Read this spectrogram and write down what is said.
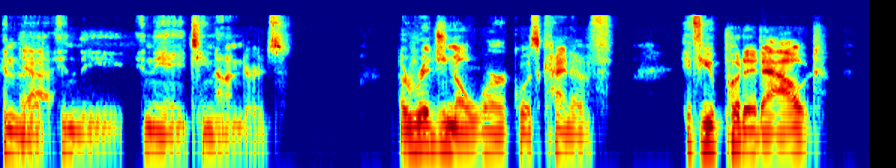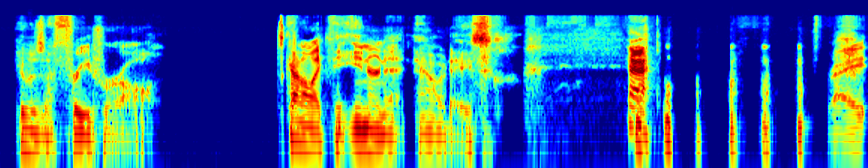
in the Yeah. in the in the 1800s original work was kind of if you put it out it was a free for all it's kind of like the internet nowadays right.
